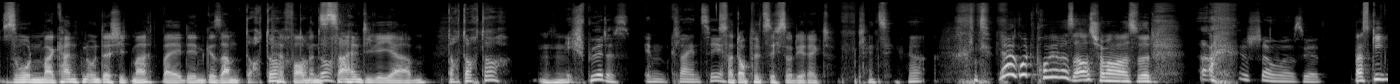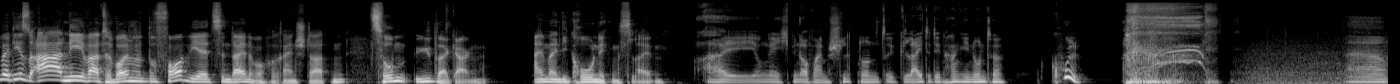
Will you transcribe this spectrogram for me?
so einen markanten Unterschied macht bei den Gesamt-Performance-Zahlen, die wir hier haben. Doch, doch, doch. Mhm. Ich spüre das im kleinen C. Es verdoppelt sich so direkt. Ja. Ja, gut, probieren wir es aus. Schauen wir mal, was wird. Schauen wir, was wird. Was ging bei dir so? Ah, nee, warte. Wollen wir, bevor wir jetzt in deine Woche reinstarten, zum Übergang einmal in die Chroniken sliden? Ei, Junge, ich bin auf einem Schlitten und äh, gleite den Hang hinunter. Cool. Ähm,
